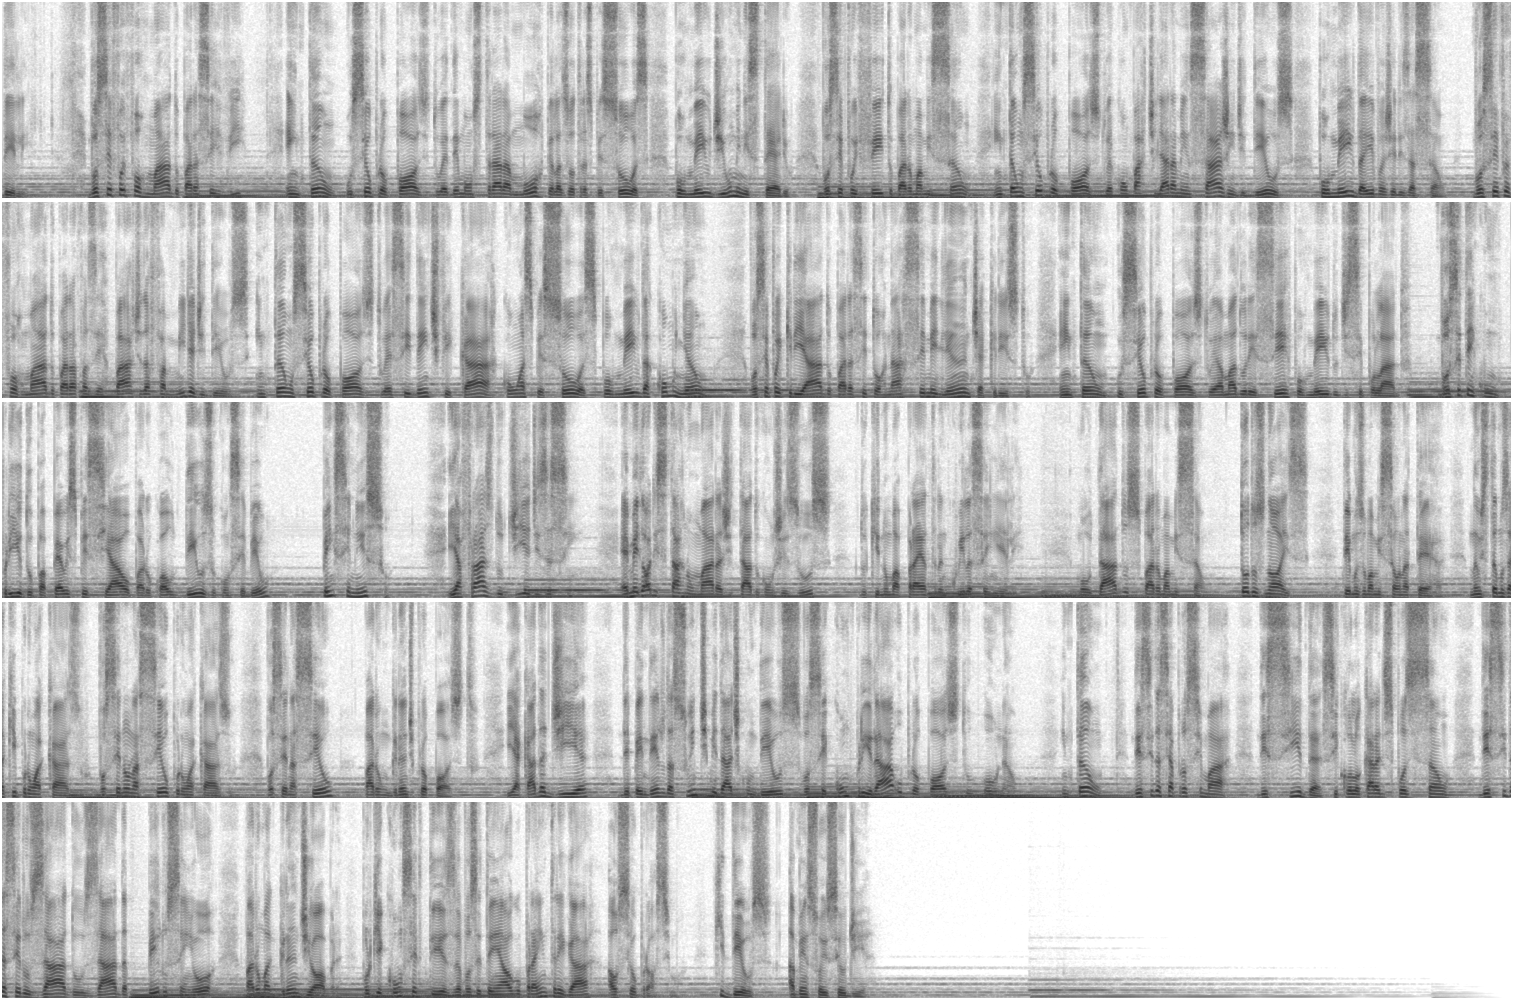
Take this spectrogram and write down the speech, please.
dele. Você foi formado para servir. Então, o seu propósito é demonstrar amor pelas outras pessoas por meio de um ministério. Você foi feito para uma missão, então o seu propósito é compartilhar a mensagem de Deus por meio da evangelização. Você foi formado para fazer parte da família de Deus, então o seu propósito é se identificar com as pessoas por meio da comunhão. Você foi criado para se tornar semelhante a Cristo. Então, o seu propósito é amadurecer por meio do discipulado. Você tem cumprido o papel especial para o qual Deus o concebeu? Pense nisso. E a frase do dia diz assim: É melhor estar num mar agitado com Jesus do que numa praia tranquila sem Ele. Moldados para uma missão. Todos nós temos uma missão na terra. Não estamos aqui por um acaso. Você não nasceu por um acaso. Você nasceu para um grande propósito. E a cada dia, dependendo da sua intimidade com Deus, você cumprirá o propósito ou não. Então, decida se aproximar, decida se colocar à disposição, decida ser usado, usada pelo Senhor para uma grande obra, porque com certeza você tem algo para entregar ao seu próximo. Que Deus abençoe o seu dia.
